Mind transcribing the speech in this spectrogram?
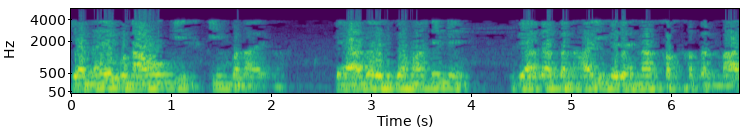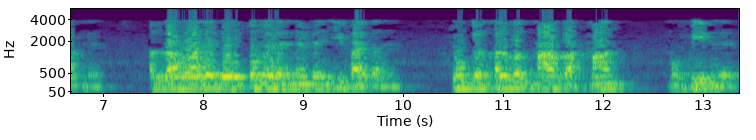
یا نئے گناہوں کی اسکیم بنائے گا۔ لہذا اس زمانے میں زیادہ تنہائی میں رہنا سب خطرناک ہے۔ اللہ والے دوستوں میں رہنے میں ہی فائدہ ہے۔ کیونکہ خلوت ناز رحمان مفید ہے۔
